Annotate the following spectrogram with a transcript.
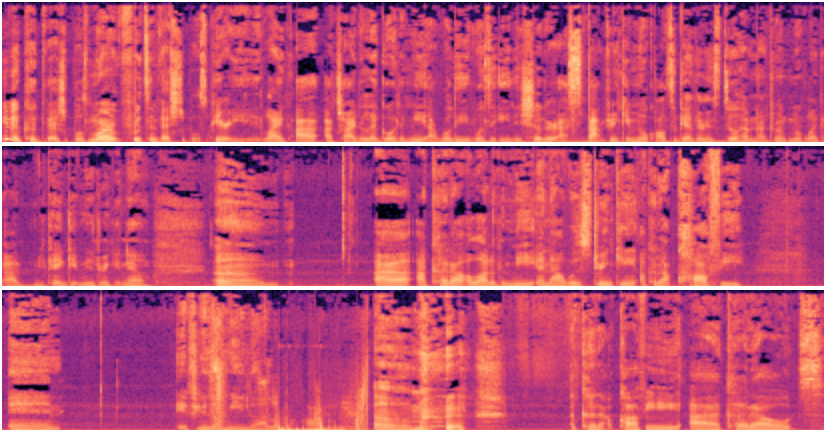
even cooked vegetables, more fruits and vegetables, period. Like I, I tried to let go of the meat. I really wasn't eating sugar. I stopped drinking milk altogether and still have not drunk milk. Like I you can't get me to drink it now. Um I I cut out a lot of the meat and I was drinking I cut out coffee and if you know me, you know I love my coffee. Um I cut out coffee, I cut out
